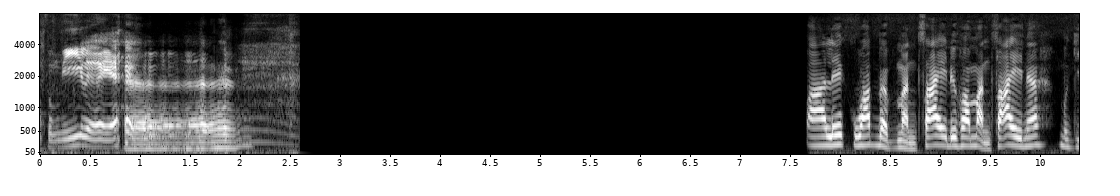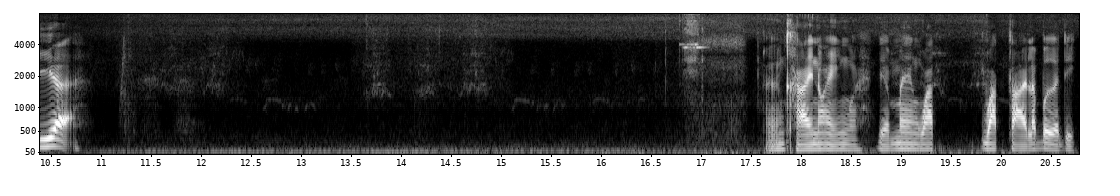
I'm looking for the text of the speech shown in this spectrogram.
บตรงนี้เลยอะ เออปลาเล็กวัดแบบหมั่นไส้ด้วยความหมั่นไส้นะ เมื่อกี้อะต้องขายหน่อยเองวะเดี๋ยวแม่งวัดวัดสายระเบิดอีก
